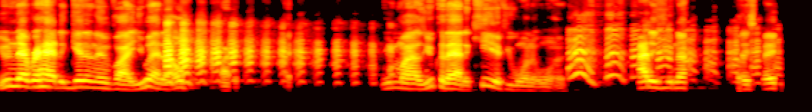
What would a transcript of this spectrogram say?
You never had to get an invite. You had to open. you might. You could have had a key if you wanted one. How did you not play spades?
